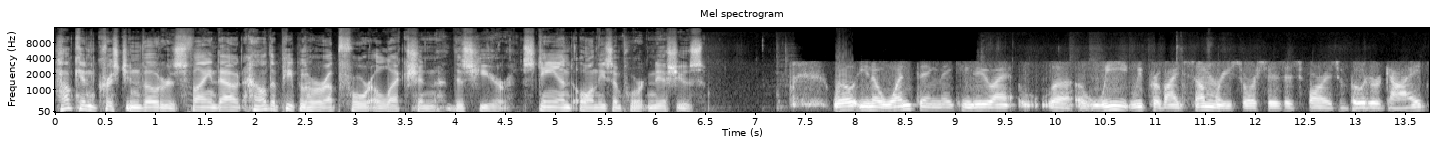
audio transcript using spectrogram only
How can Christian voters find out how the people who are up for election this year stand on these important issues? Well, you know, one thing they can do, I, uh, we we provide some resources as far as voter guides.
